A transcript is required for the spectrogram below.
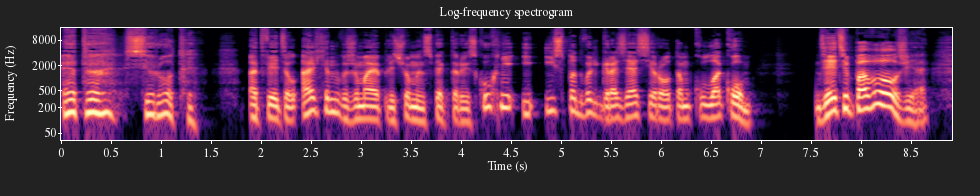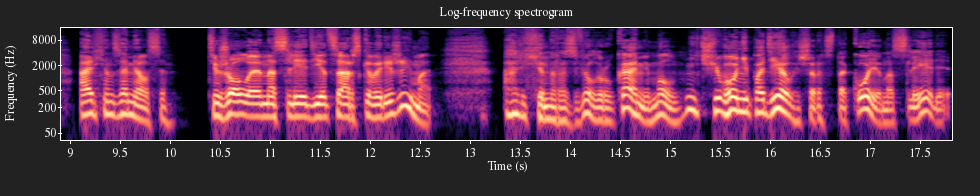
«Это сироты», — ответил Альхин, выжимая плечом инспектора из кухни и исподволь грозя сиротам кулаком. «Дети Поволжья!» — Альхин замялся. «Тяжелое наследие царского режима». Альхин развел руками, мол, ничего не поделаешь, раз такое наследие.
